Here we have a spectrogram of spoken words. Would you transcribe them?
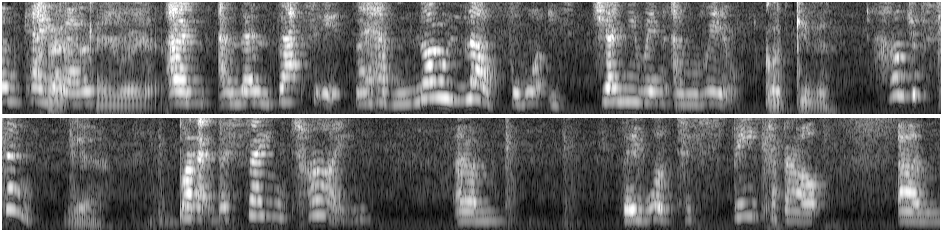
um, cane Plaits, row, yeah. and and then that's it. They have no love for what is genuine and real, God given. hundred percent. Yeah. But at the same time, um, they want to speak about um,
